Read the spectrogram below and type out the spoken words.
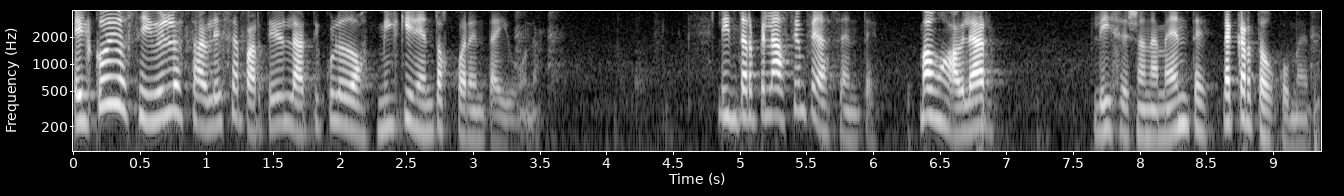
El Código Civil lo establece a partir del artículo 2541. La interpelación fehaciente. Vamos a hablar, y llanamente, la carta documento.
